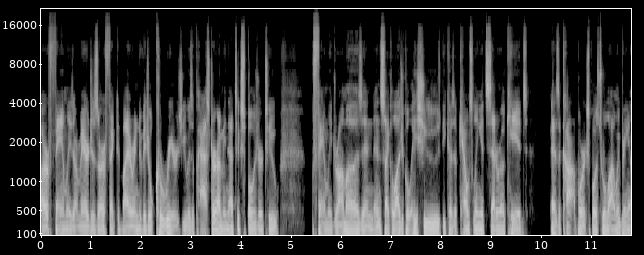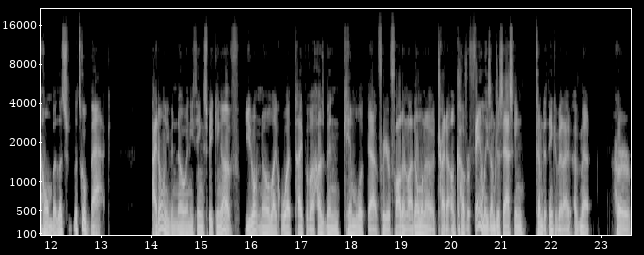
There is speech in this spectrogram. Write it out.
our families, our marriages are affected by our individual careers. You as a pastor, I mean, that's exposure to family dramas and and psychological issues because of counseling, et cetera. Kids, as a cop, we're exposed to a lot when we bring it home. But let's let's go back. I don't even know anything. Speaking of, you don't know like what type of a husband Kim looked at for your father-in-law. I don't want to try to uncover families. I'm just asking. Come to think of it, I, I've met her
